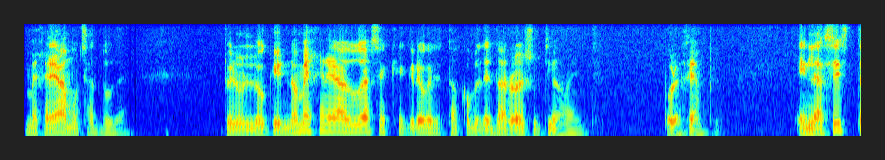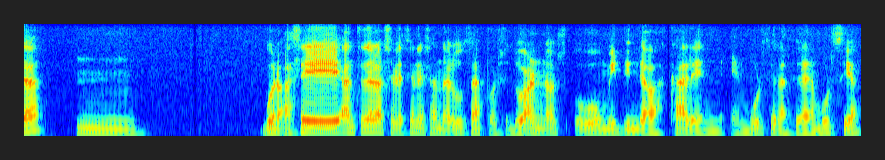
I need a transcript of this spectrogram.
me genera muchas dudas. Pero lo que no me genera dudas es que creo que se están cometiendo errores últimamente. Por ejemplo, en la sexta, mmm, bueno, hace antes de las elecciones andaluzas, por situarnos, hubo un meeting de Abascal en, en Murcia, en la ciudad de Murcia.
